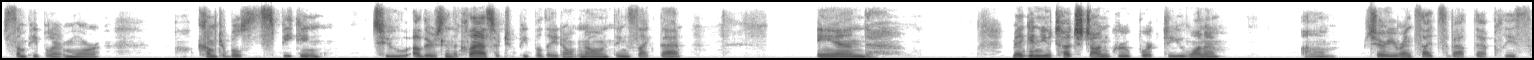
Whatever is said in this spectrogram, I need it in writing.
some people are more comfortable speaking to others in the class or to people they don't know and things like that. And Megan, you touched on group work. Do you want to um, share your insights about that, please?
